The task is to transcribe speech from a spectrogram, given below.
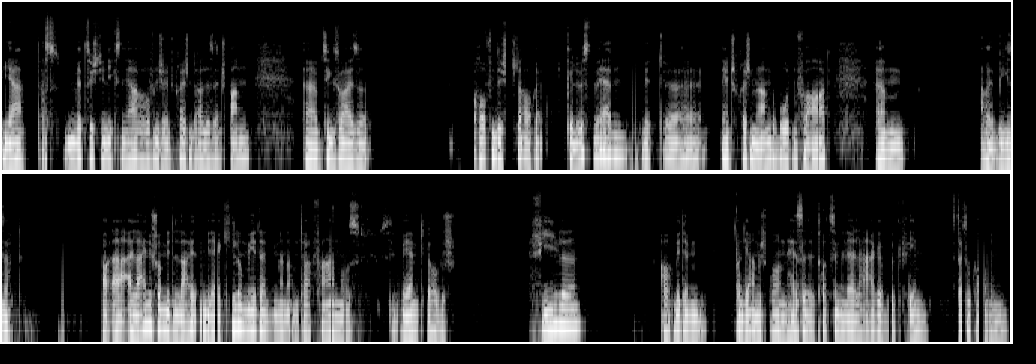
ja, das wird sich die nächsten Jahre hoffentlich entsprechend alles entspannen, äh, beziehungsweise hoffentlich auch gelöst werden mit äh, entsprechenden Angeboten vor Ort. Ähm, aber wie gesagt, alleine schon mit, mit der Kilometer, die man am Tag fahren muss, wären, glaube ich, viele auch mit dem von dir angesprochenen Hessel trotzdem in der Lage, bequem zu kommen.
